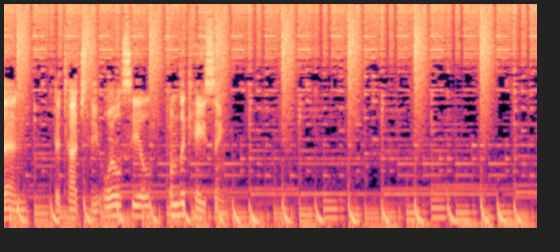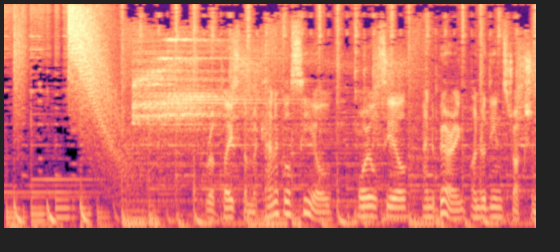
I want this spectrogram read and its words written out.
Then detach the oil seal from the casing. Replace the mechanical seal, oil seal, and bearing under the instruction.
